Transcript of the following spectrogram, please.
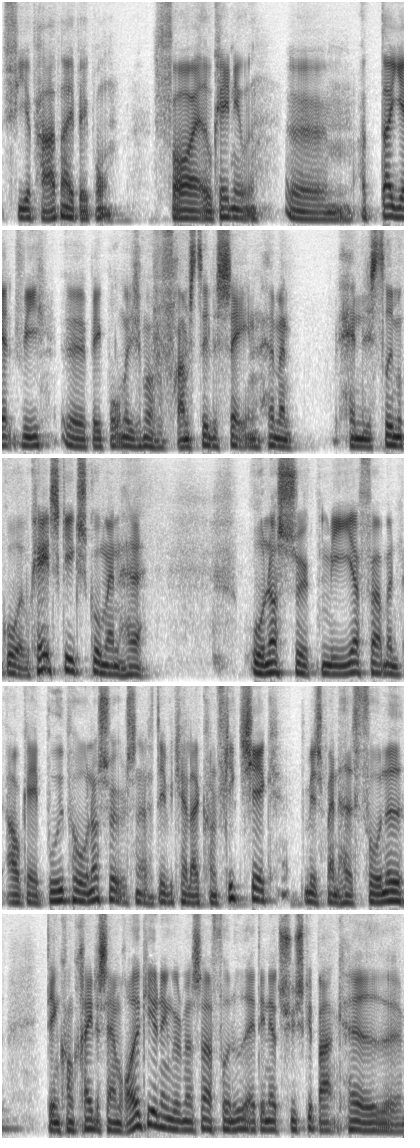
fire partnere i Bæk Brun, for advokatnævnet. Øh, og der hjalp vi øh, Bæk Brun med ligesom at få fremstillet sagen. Havde man handlet i strid med god advokatskik, skulle man have undersøgt mere, før man afgav bud på undersøgelsen, altså det, vi kalder et konflikttjek. Hvis man havde fundet den konkrete sag om rådgivning, ville man så have fundet ud af, at den her tyske bank havde, øh,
